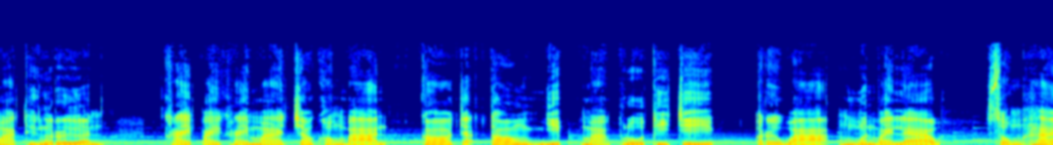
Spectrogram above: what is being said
มาถึงเรือน ใครไปใครมาเจ้าของบ้าน ก็จะต้องหยิบหมากพลูที่จีบ หรือว่าม้วนไว้แล้ว ส่งให้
